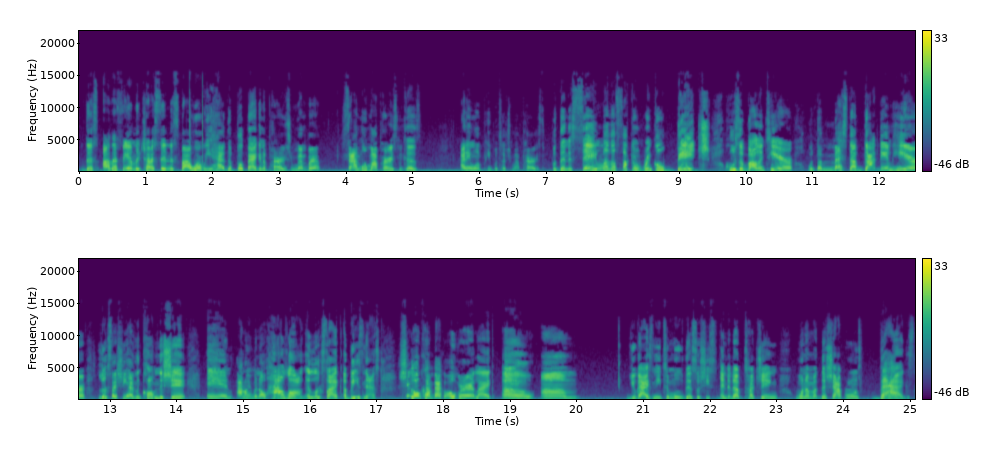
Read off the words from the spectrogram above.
this other family tried to sit in the spot where we had the book bag and the purse. Remember? So I moved my purse because I didn't want people touching my purse. But then the same motherfucking wrinkled bitch who's a volunteer with the messed up goddamn hair, looks like she hasn't combed the shit, and I don't even know how long. It looks like a bee's nest. She gonna come back over like, oh, um, you guys need to move this. So she ended up touching one of my, the chaperone's bags.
